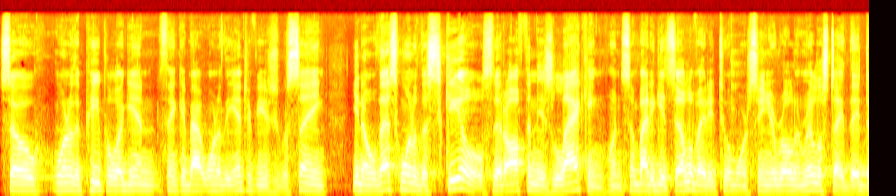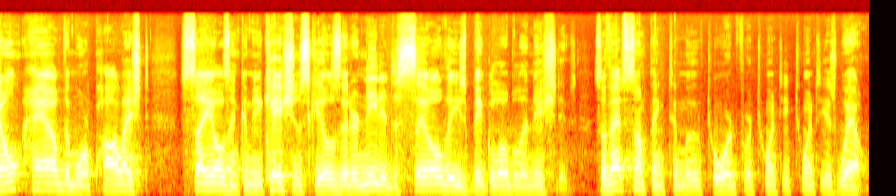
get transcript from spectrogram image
So one of the people, again, thinking about one of the interviews, was saying you know, that's one of the skills that often is lacking when somebody gets elevated to a more senior role in real estate. They don't have the more polished sales and communication skills that are needed to sell these big global initiatives. So that's something to move toward for 2020 as well.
